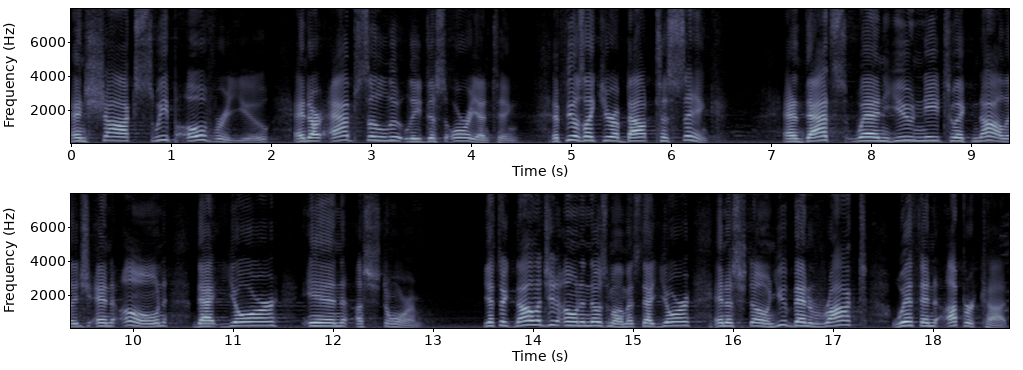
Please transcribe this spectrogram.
and shock sweep over you and are absolutely disorienting. It feels like you're about to sink. And that's when you need to acknowledge and own that you're in a storm. You have to acknowledge and own in those moments that you're in a stone. You've been rocked with an uppercut.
